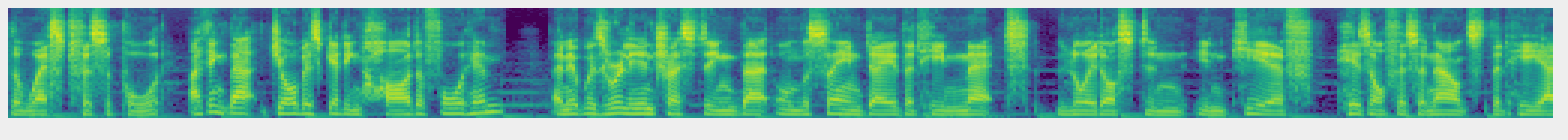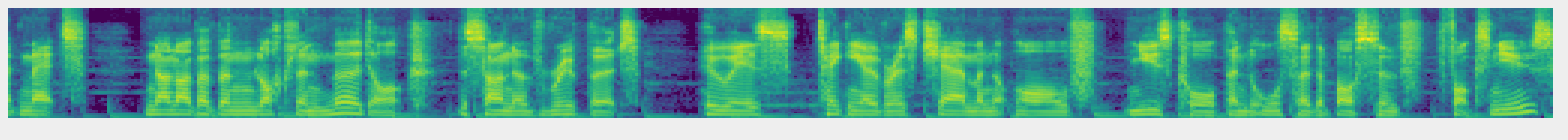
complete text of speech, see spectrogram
the West for support. I think that job is getting harder for him. And it was really interesting that on the same day that he met Lloyd Austin in Kiev, his office announced that he had met none other than Lachlan Murdoch, the son of Rupert, who is taking over as chairman of News Corp and also the boss of Fox News.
